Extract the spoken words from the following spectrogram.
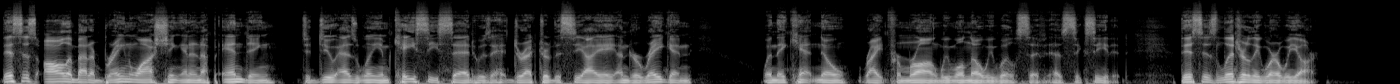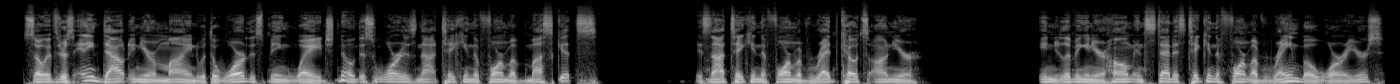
This is all about a brainwashing and an upending to do, as William Casey said, who was a director of the CIA under Reagan, when they can't know right from wrong, we will know we will have succeeded. This is literally where we are. So if there's any doubt in your mind with the war that's being waged, no, this war is not taking the form of muskets. It's not taking the form of redcoats on your in your living in your home. Instead, it's taking the form of rainbow warriors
